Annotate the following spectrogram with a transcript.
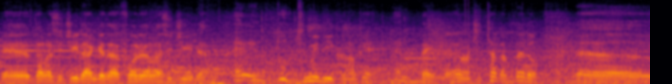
eh, dalla Sicilia, anche da fuori dalla Sicilia, e tutti mi dicono che è bella, è una città davvero, eh,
